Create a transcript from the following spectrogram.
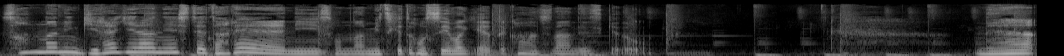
そんなにギラギラにして誰にそんな見つけてほしいわけって感じなんですけど。ね。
